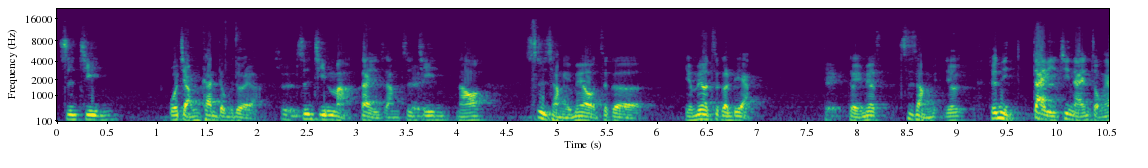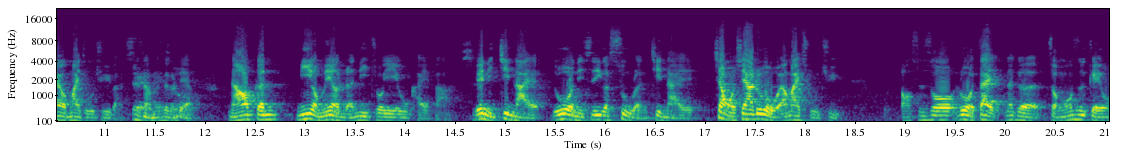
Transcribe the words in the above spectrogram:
资金。我讲看对不对啦？是资金嘛，代理商资金，然后市场有没有这个有没有这个量？对对，有没有市场有？就是你代理进来，你总要有卖出去吧？市场的这个量，然后跟你有没有能力做业务开发？因为你进来，如果你是一个素人进来，像我现在，如果我要卖厨具，老实说，如果带那个总公司给我，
